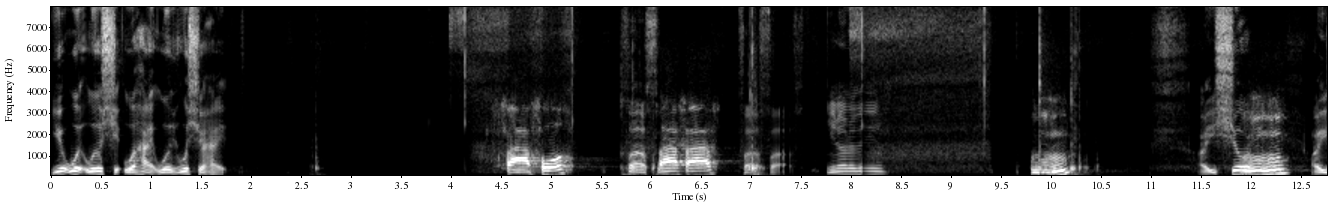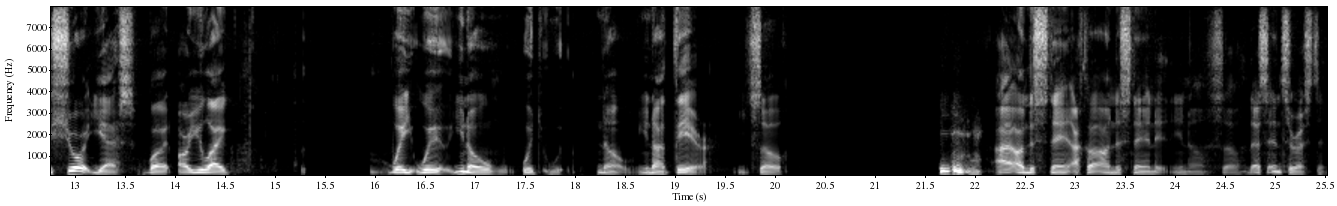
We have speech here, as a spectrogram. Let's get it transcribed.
you're what, what's your, what height what, what's your height Five four, five five five. five five you know what i mean Mm-hmm. Are you sure? Mm-hmm. Are you sure? Yes, but are you like, wait, wait, you know, wait, wait, no, you're not there. So Mm-mm. I understand. I can understand it. You know, so that's interesting.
